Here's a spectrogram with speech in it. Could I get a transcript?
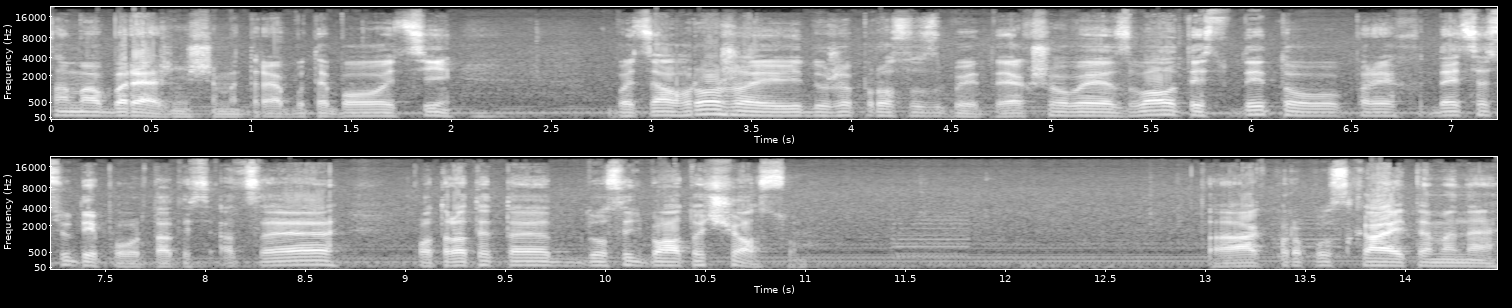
саме обережнішими треба бути, бо ці. Бо ця огрожа її дуже просто збити. Якщо ви звалитесь туди, то прийдеться сюди повертатись, а це потратите досить багато часу. Так, пропускайте мене.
